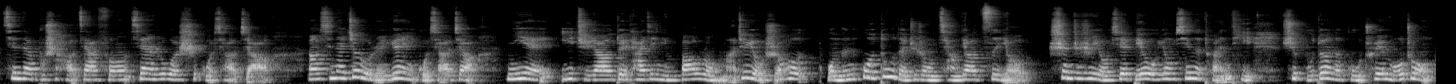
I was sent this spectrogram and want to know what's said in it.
现在不是好家风，现在如果是裹小脚，然后现在就有人愿意裹小脚。你也一直要对他进行包容嘛？就有时候我们过度的这种强调自由，甚至是有些别有用心的团体去不断的鼓吹某种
